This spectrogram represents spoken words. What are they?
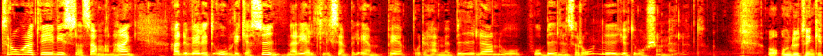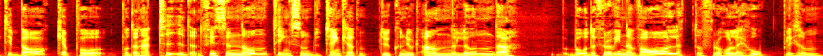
tror att vi i vissa sammanhang hade väldigt olika syn när det gäller till exempel MP på det här med bilen och på bilens roll i Göteborgssamhället. Om du tänker tillbaka på, på den här tiden, finns det någonting som du tänker att du kunde gjort annorlunda både för att vinna valet och för att hålla ihop liksom,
